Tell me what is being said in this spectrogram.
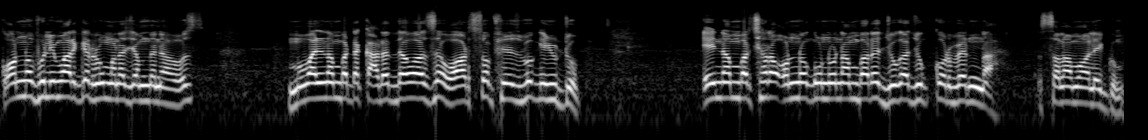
Karnaphuli market, Romana Jamdani house. Mobile নাম্বারটা কার্ডের দেওয়া আছে, হোয়াটসঅ্যাপ, ফেসবুক, ইউটিউব। এই নাম্বার ছাড়া অন্য কোনো নাম্বারে যোগাযোগ করবেন না। আসসালামু আলাইকুম।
